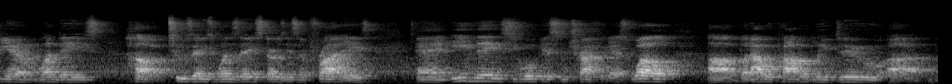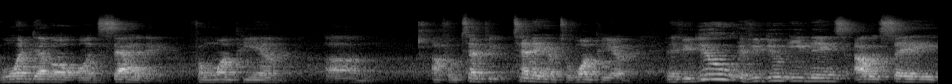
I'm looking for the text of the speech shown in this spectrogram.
p.m. Mondays, uh, Tuesdays, Wednesdays, Thursdays, and Fridays. And evenings, you will get some traffic as well. uh, but I would probably do uh, one demo on Saturday from 1 p.m. Um, uh, from 10 p- 10 a.m. to 1 p.m. And if you do if you do evenings, I would say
